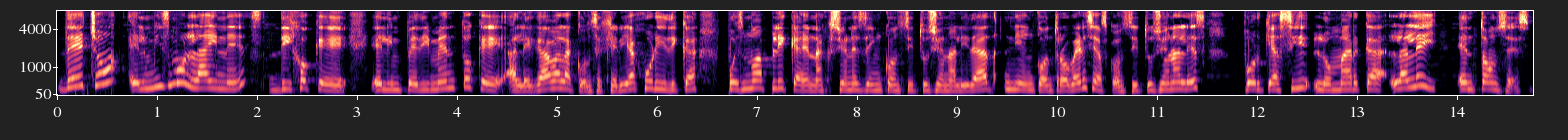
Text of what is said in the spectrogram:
De hecho, el mismo Laines dijo que el impedimento que alegaba la Consejería Jurídica, pues no aplica en acciones de inconstitucionalidad ni en controversias constitucionales, porque así lo marca la ley. Entonces,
